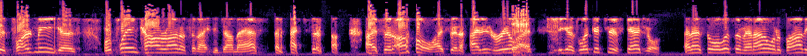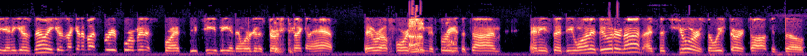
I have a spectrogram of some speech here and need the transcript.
said, "Pardon me." He goes, "We're playing Colorado tonight, you dumbass." And I said, oh, "I said, oh, I said I didn't realize." He goes, "Look at your schedule." And I said, "Well, listen, man, I don't want to bother you." And he goes, "No." He goes, "I got about three or four minutes before I have to do TV, and then we're going to start the second half." They were up fourteen to three at the time, and he said, "Do you want to do it or not?" I said, "Sure." So we started talking. So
